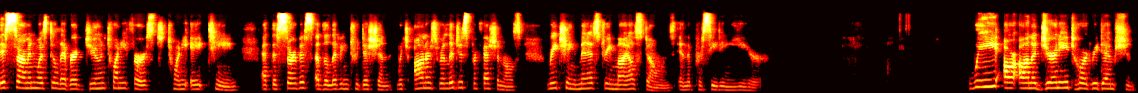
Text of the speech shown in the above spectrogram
This sermon was delivered June 21st, 2018, at the Service of the Living Tradition, which honors religious professionals reaching ministry milestones in the preceding year. We are on a journey toward redemption.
